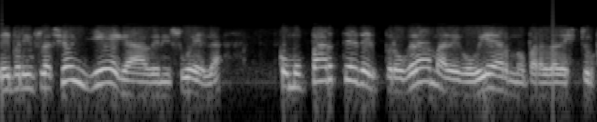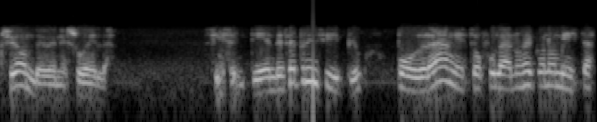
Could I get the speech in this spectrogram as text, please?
la hiperinflación llega a Venezuela como parte del programa de gobierno para la destrucción de Venezuela. Si se entiende ese principio, podrán estos fulanos economistas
